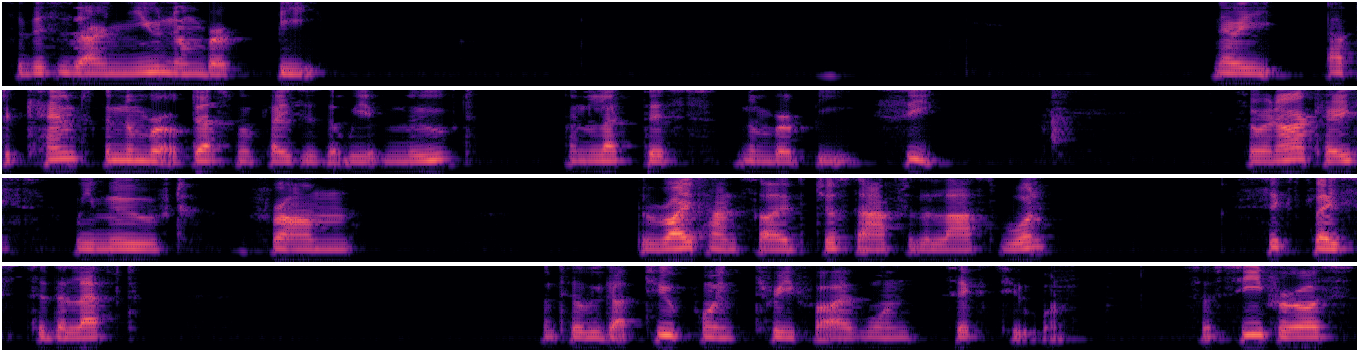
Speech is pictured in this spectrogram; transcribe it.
So this is our new number b. Now we have to count the number of decimal places that we have moved and let this number be C. So in our case, we moved from the right hand side just after the last one, six places to the left until we got 2.351621. So C for us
